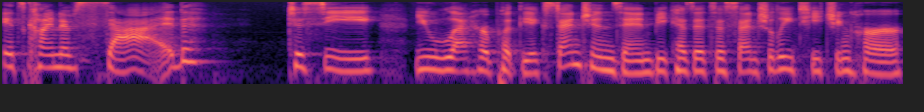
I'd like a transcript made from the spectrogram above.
it's kind of sad to see you let her put the extensions in because it's essentially teaching her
